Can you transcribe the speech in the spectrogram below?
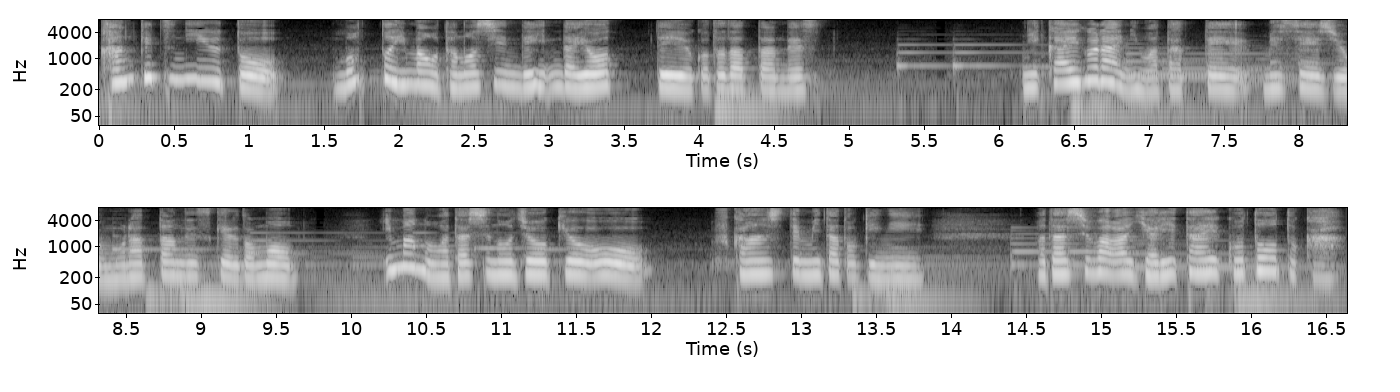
簡潔に言うと、もっと今を楽しんでいいんだよっていうことだったんです。2回ぐらいにわたってメッセージをもらったんですけれども、今の私の状況を俯瞰してみた時に私はやりたいこととか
